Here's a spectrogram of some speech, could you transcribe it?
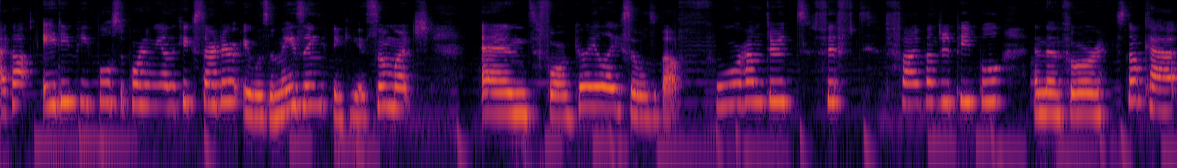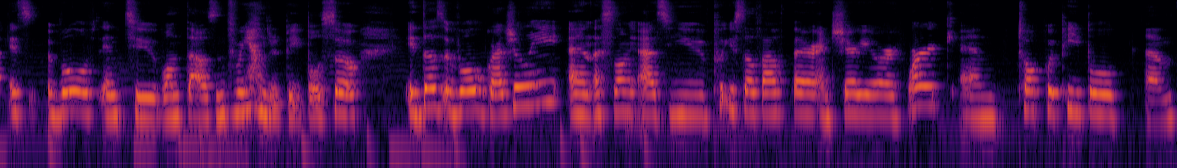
I got 80 people supporting me on the Kickstarter. It was amazing. Thank you so much. And for Greylegs, it was about 450 500 people, and then for Snowcat, it's evolved into 1,300 people. So it does evolve gradually, and as long as you put yourself out there and share your work and talk with people, um,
